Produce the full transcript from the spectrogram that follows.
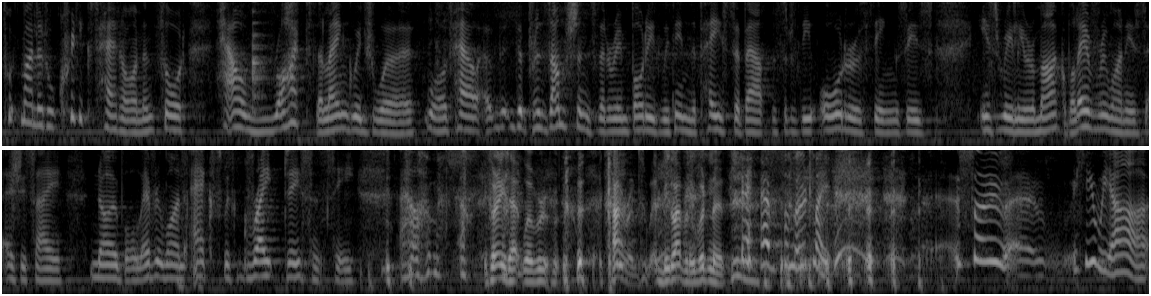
put my little critic's hat on and thought how ripe the language were, was, how the, the presumptions that are embodied within the piece about the sort of the order of things is, is really remarkable. Everyone is, as you say, noble. Everyone acts with great decency. Um, if only that were current, it'd be lovely, wouldn't it? Yeah, absolutely. so, uh, here we are,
